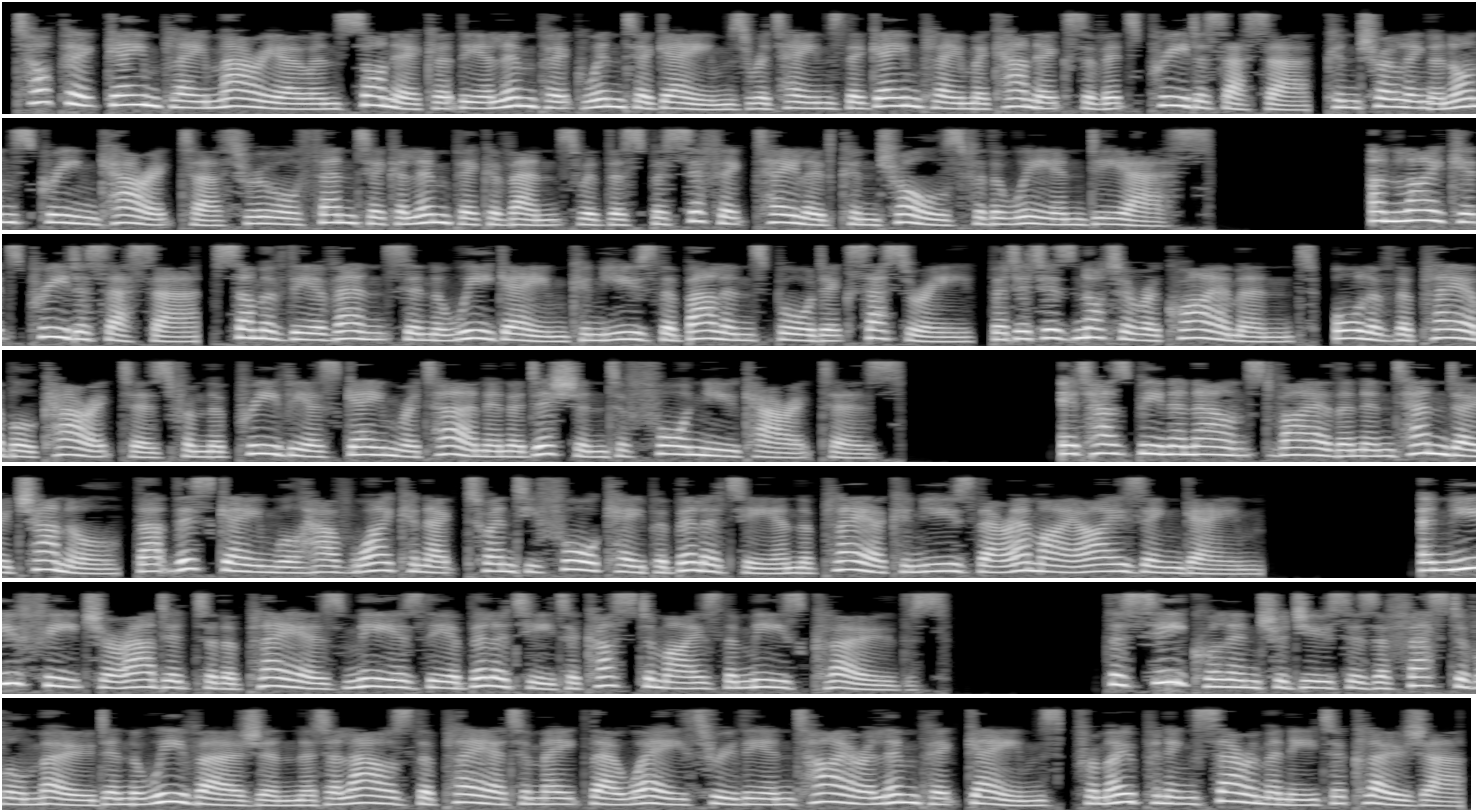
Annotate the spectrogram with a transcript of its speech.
Topic gameplay Mario Sonic at the Olympic Winter Games retains the gameplay mechanics of its predecessor, controlling an on-screen character through authentic Olympic events with the specific tailored controls for the Wii and DS. Unlike its predecessor, some of the events in the Wii game can use the balance board accessory, but it is not a requirement. All of the playable characters from the previous game return in addition to four new characters. It has been announced via the Nintendo Channel, that this game will have WiiConnect24 capability and the player can use their MIIs in-game. A new feature added to the player's Mii is the ability to customize the Mii's clothes. The sequel introduces a festival mode in the Wii version that allows the player to make their way through the entire Olympic Games, from opening ceremony to closure.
